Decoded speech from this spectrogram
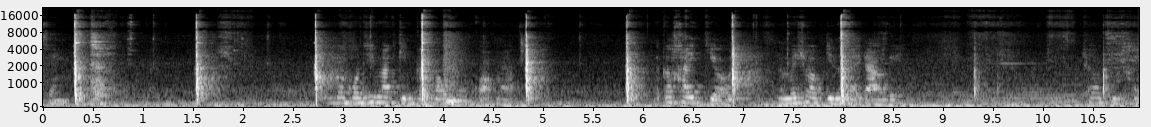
เสียงเป็นคนที่มากินกะเพราหมูกรอบมากแล้วก็ไข่เจียว มันไม่ชอบกินไข่ดาวดิชอบกินไข่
